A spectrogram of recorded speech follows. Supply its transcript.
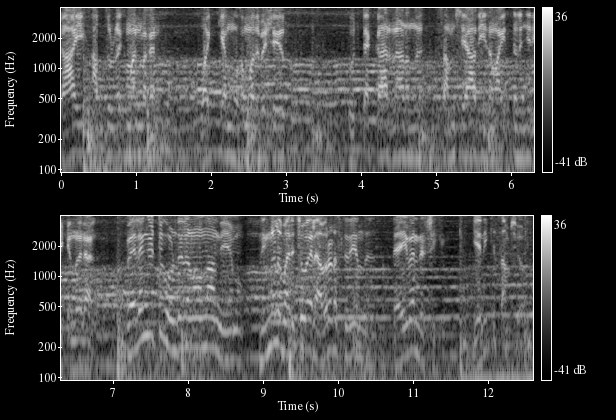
കായ് അബ്ദുൾ റഹ്മാൻ മകൻ വൈക്കം മുഹമ്മദ് ബഷീർ കുറ്റക്കാരനാണെന്ന് സംശയാതീതമായി തെളിഞ്ഞിരിക്കുന്നതിനാൽ വിലങ്ങിട്ട് കൊണ്ടുവരണമെന്നാ നിയമം. നിങ്ങൾ മരിച്ചുപോയാൽ അവരുടെ സ്ഥിതി എന്ത്? ദൈവം രക്ഷിക്കും. എനിക്ക് സംശയമുണ്ട്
